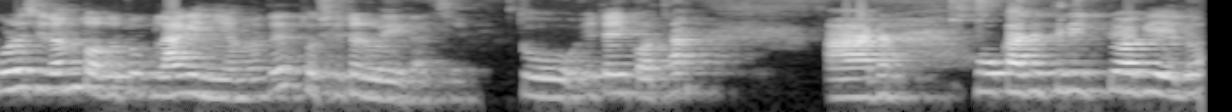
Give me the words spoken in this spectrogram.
করেছিলাম ততটুক লাগেনি আমাদের তো সেটা রয়ে গেছে। তো এটাই কথা। আর ও কাজের থেকে একটু আগে এলো।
